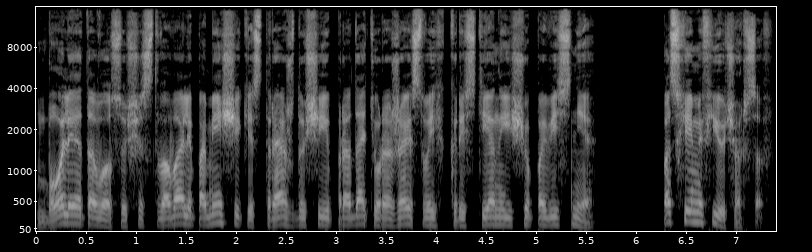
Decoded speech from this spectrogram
Более того, существовали помещики, страждущие продать урожай своих крестьян еще по весне, по схеме фьючерсов,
